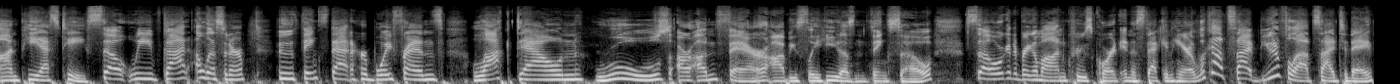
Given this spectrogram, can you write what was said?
on PST. So we've got a listener who thinks that her boyfriend's lockdown rules are unfair. Obviously, he doesn't think so. So we're going to bring him on Crew's Court in a second here. Look outside. Beautiful outside today.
